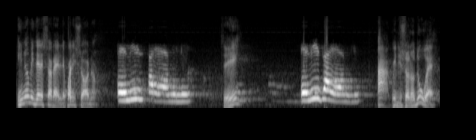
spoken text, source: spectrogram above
I nomi delle sorelle, quali sono? Elisa e Emily, Sì? Elisa e Emily, Ah, quindi sono due.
